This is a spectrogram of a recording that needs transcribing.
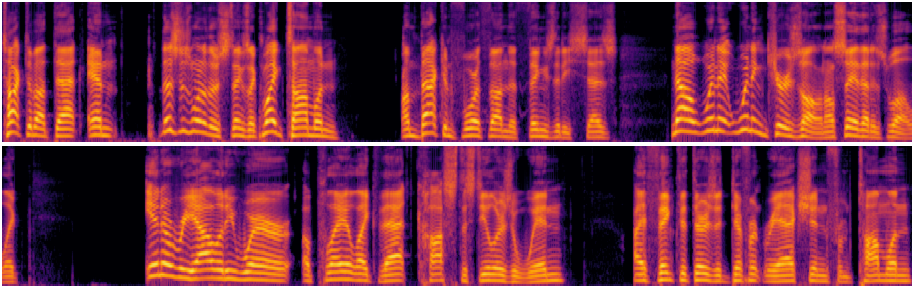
talked about that, and this is one of those things like Mike Tomlin I'm back and forth on the things that he says. Now, when it winning cures all, and I'll say that as well. Like in a reality where a play like that costs the Steelers a win, I think that there's a different reaction from Tomlin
